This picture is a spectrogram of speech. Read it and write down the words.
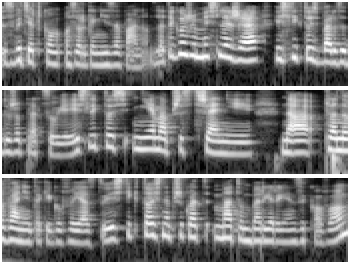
z wycieczką zorganizowaną. Dlatego, że myślę, że jeśli ktoś bardzo dużo pracuje, jeśli ktoś nie ma przestrzeni na planowanie takiego wyjazdu, jeśli ktoś na przykład ma tą barierę językową,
